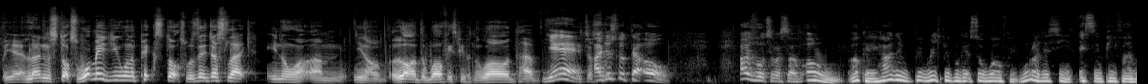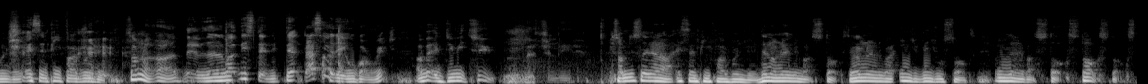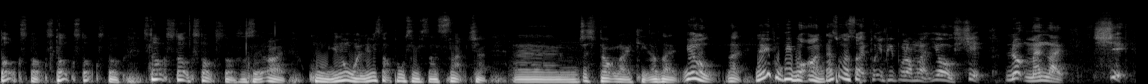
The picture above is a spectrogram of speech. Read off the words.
But yeah, learning stocks. What made you want to pick stocks? Was it just like you know, um, you know, a lot of the wealthiest people in the world have? Yeah, it's I just looked at oh. I just thought to myself, oh, okay, how do rich people get so wealthy? What I just see is S and P 500, S and P 500. So I'm like, all right, better than about this then. If that, that's how they all got rich. I better do it too. literally. So I'm just learning about S and P 500. Then I'm learning about stocks. Then I'm learning about individual stocks. I'm learning about stocks, stocks, stocks, stocks, stocks, stocks, stocks, stocks, stocks, stocks, stocks, stocks. I said, all right, cool. You know what? Let me start posting this on Snapchat. Um, just felt like it. I was like, yo, like, let me put people on. That's when I started putting people. on. I'm like, yo, shit. Look, man, like, shit.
